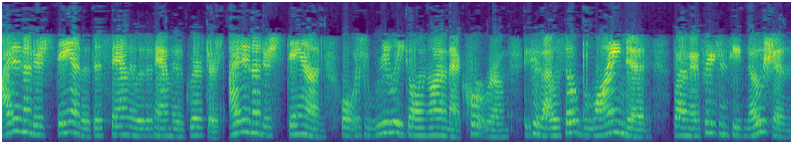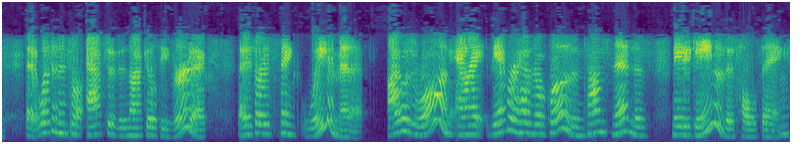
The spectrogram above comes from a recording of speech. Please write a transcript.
I didn't understand that this family was a family of grifters. I didn't understand what was really going on in that courtroom because I was so blinded by my preconceived notions that it wasn't until after the not guilty verdicts that I started to think, wait a minute, I was wrong, and I the emperor has no clothes, and Tom Sneddon has made a game of this whole thing,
